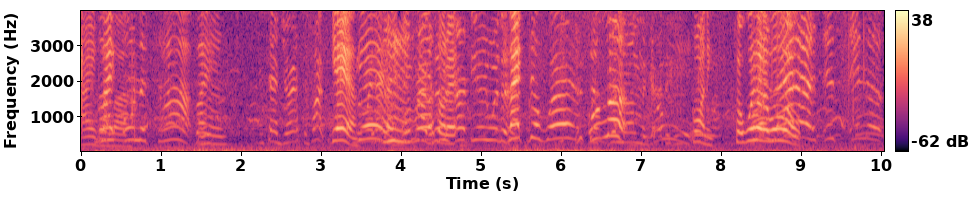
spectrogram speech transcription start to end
I ain't gonna Like lie. on the top, like Mhm. instead of Jurassic Park. Yeah. Yeah, mm I saw that. Turkey ain't with it. Like the word. Well, look. Corny. So what? Whoa, whoa. it's in the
